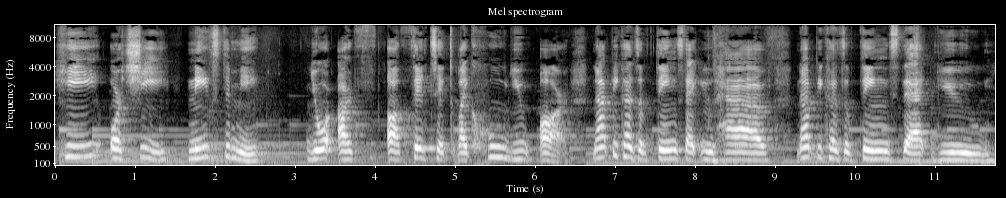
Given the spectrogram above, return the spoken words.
He or she needs to meet your authentic like who you are, not because of things that you have, not because of things that you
